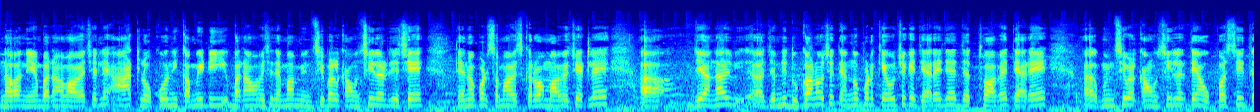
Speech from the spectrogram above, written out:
નવા નિયમ બનાવવામાં આવે છે. એટલે આઠ લોકોની કમિટી બનાવવામાં આવી છે, તેમાં મ્યુનિસિપલ કાઉન્સિલર જે છે, તેનો પણ સમાવેશ કરવામાં આવ્યો છે. એટલે જે અનાજ જેમની દુકાનો છે, તેમનું પણ કહેવું છે કે જ્યારે જે જથ્થો આવે ત્યારે મ્યુનિસિપલ કાઉન્સિલર ત્યાં ઉપસ્થિત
